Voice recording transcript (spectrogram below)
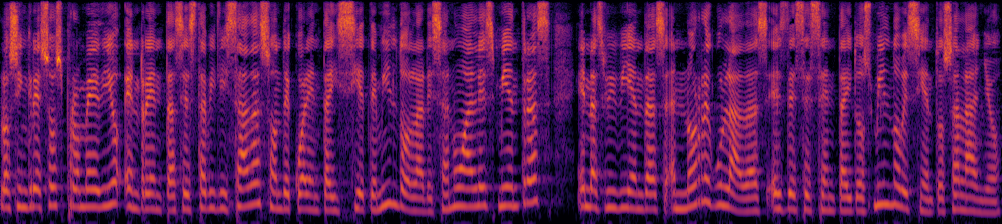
Los ingresos promedio en rentas estabilizadas son de 47 mil dólares anuales, mientras en las viviendas no reguladas es de 62 mil 900 al año.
